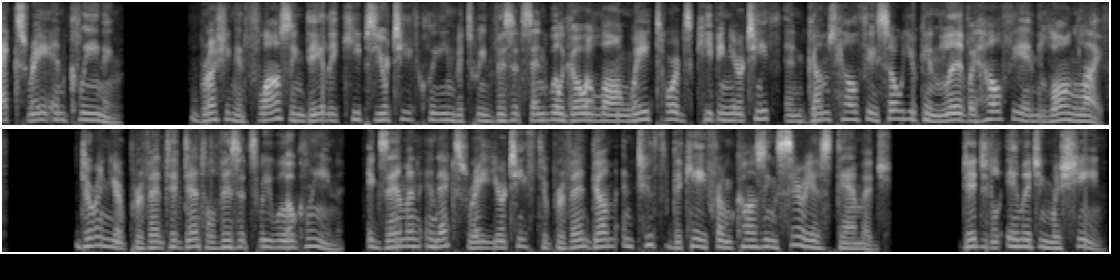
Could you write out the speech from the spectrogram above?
x-ray and cleaning. Brushing and flossing daily keeps your teeth clean between visits and will go a long way towards keeping your teeth and gums healthy so you can live a healthy and long life. During your preventive dental visits we will clean, examine and x-ray your teeth to prevent gum and tooth decay from causing serious damage. Digital Imaging Machine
